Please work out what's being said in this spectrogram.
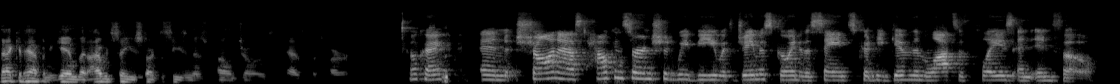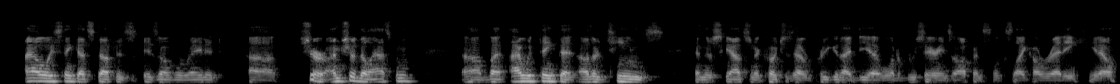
That could happen again, but I would say you start the season as Ronald Jones as the starter. Okay. And Sean asked, how concerned should we be with Jameis going to the Saints? Could he give them lots of plays and info? I always think that stuff is is overrated. Uh, sure, I'm sure they'll ask him, uh, but I would think that other teams and their scouts and their coaches have a pretty good idea of what a Bruce Arians offense looks like already. You know,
